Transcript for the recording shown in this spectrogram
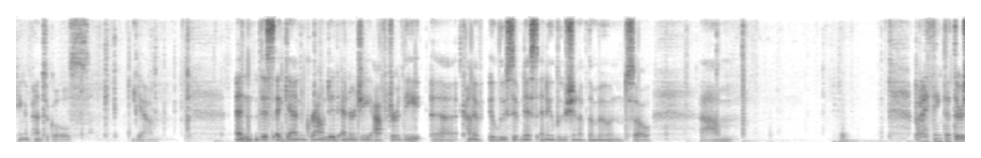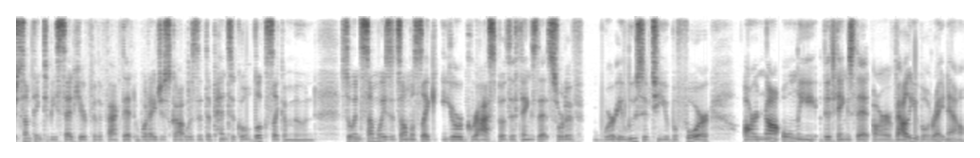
King of Pentacles. Yeah. And this, again, grounded energy after the uh, kind of elusiveness and illusion of the moon. So, um, but I think that there's something to be said here for the fact that what I just got was that the pentacle looks like a moon. So, in some ways, it's almost like your grasp of the things that sort of were elusive to you before are not only the things that are valuable right now,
